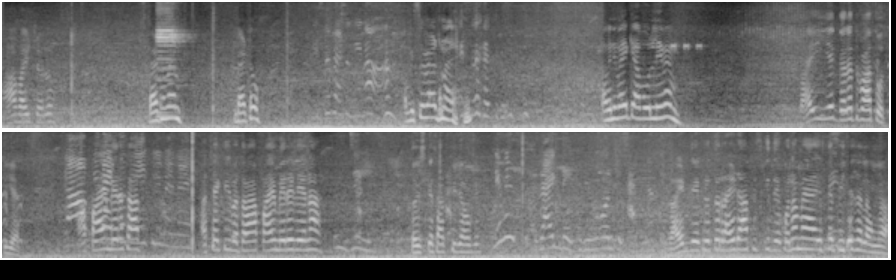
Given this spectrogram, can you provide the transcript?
हाँ भाई चलो। बैठो मैम बैठो। इस पे ना। अब इससे बैठना है। अपनी भाई क्या बोल रही है मैम? भाई ये गलत बात होती है। आप आए मेरे साथ। देख ली मैंने। अच्छा एक चीज़ बताओ आप आए मेरे लिए ना? जी। तो इसके साथ क्यों जाओगे? नहीं मैं राइड देख रही हूँ और कुछ नहीं राइड देख रहे हो तो राइड आप इसकी देखो ना मैं इससे पीछे चलाऊँगा।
